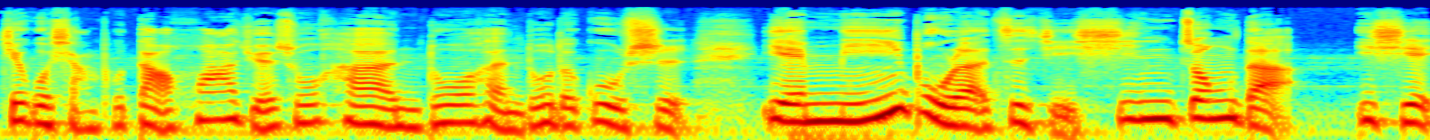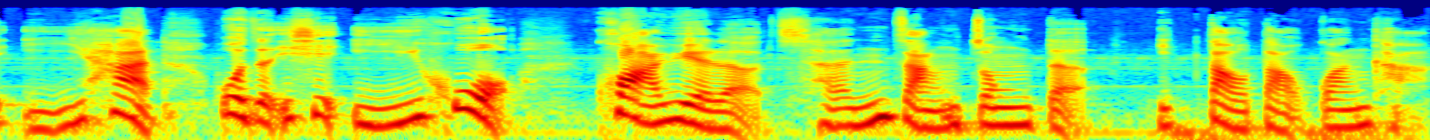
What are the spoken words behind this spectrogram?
结果想不到发掘出很多很多的故事，也弥补了自己心中的。一些遗憾或者一些疑惑，跨越了成长中的一道道关卡。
